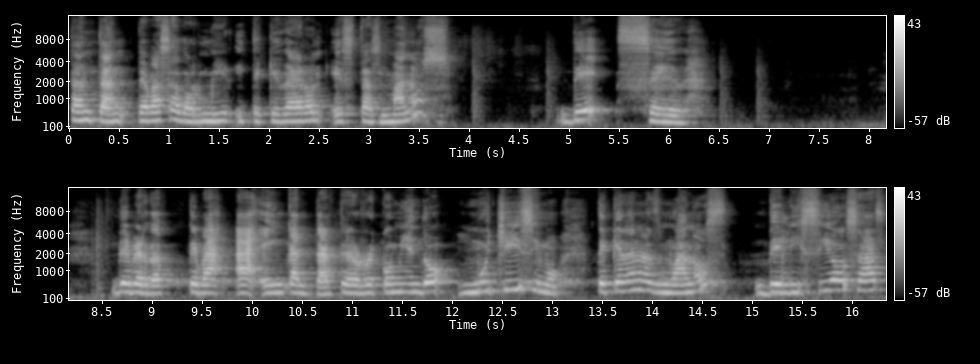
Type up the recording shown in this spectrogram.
tan tan, te vas a dormir y te quedaron estas manos de seda. De verdad te va a encantar, te lo recomiendo muchísimo. Te quedan las manos deliciosas,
